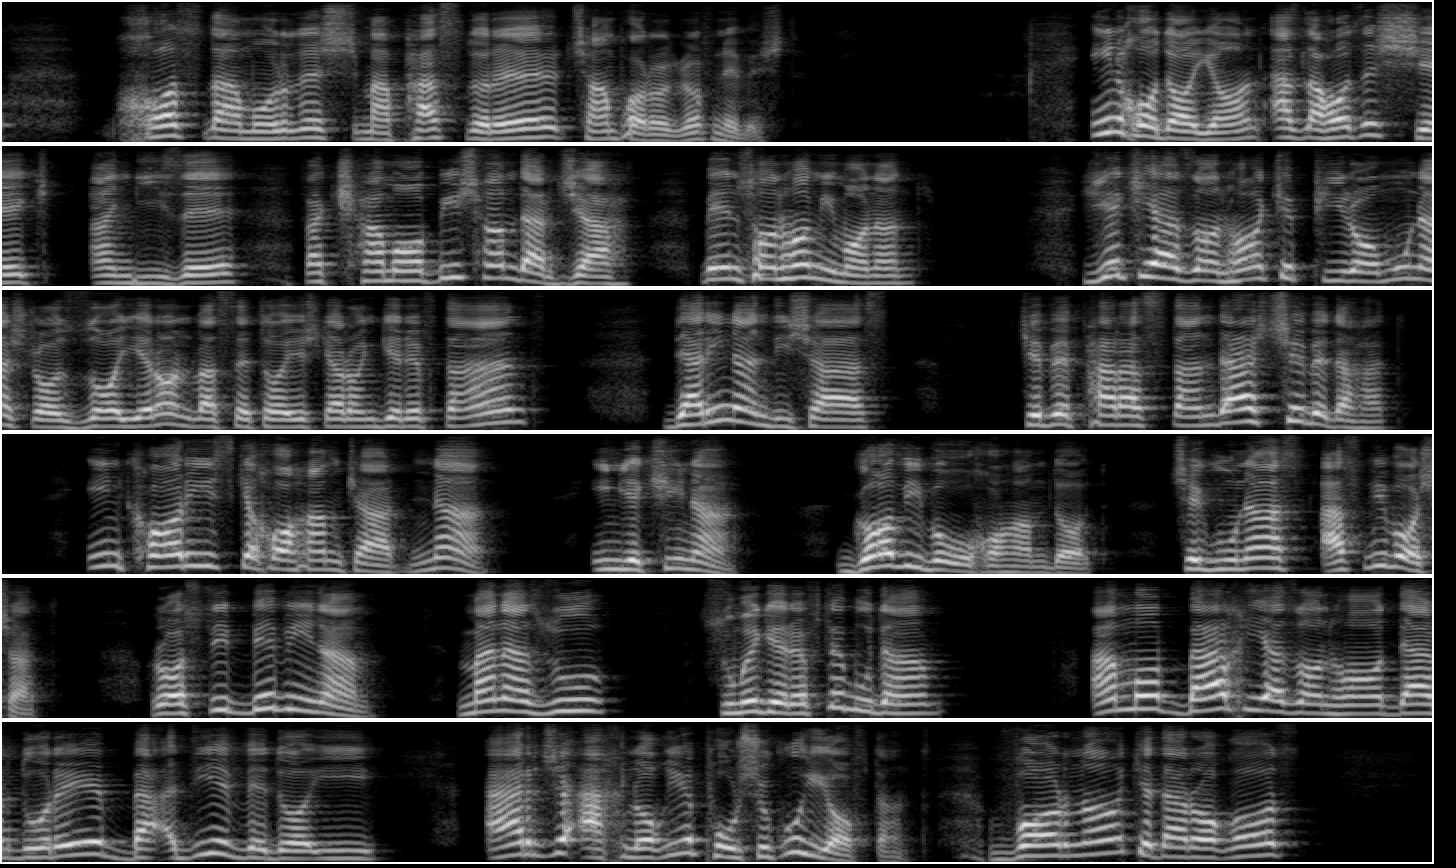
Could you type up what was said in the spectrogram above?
خاص در موردش مپس داره چند پاراگراف نوشته. این خدایان از لحاظ شکل انگیزه و کمابیش هم در جهل به انسانها میمانند. یکی از آنها که پیرامونش را زایران و ستایشگران گرفتند در این اندیشه است که به پرستندهش چه بدهد؟ این کاری است که خواهم کرد. نه این یکی نه. گاوی به او خواهم داد. چگونه است؟ اسبی باشد. راستی ببینم. من از او سومه گرفته بودم. اما برخی از آنها در دوره بعدی ودایی ارج اخلاقی پرشکوهی یافتند. وارنا که در آغاز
